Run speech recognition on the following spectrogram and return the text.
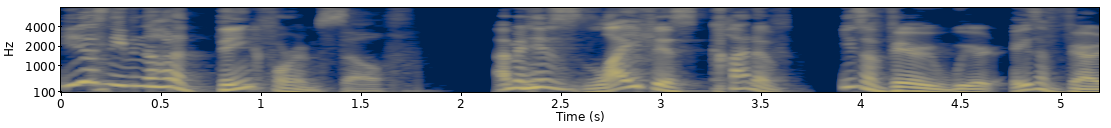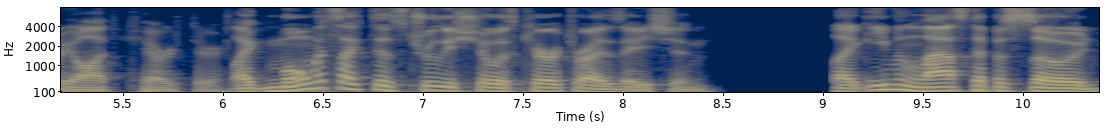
He doesn't even know how to think for himself. I mean, his life is kind of he's a very weird, he's a very odd character. Like moments like this truly show his characterization. Like even last episode,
